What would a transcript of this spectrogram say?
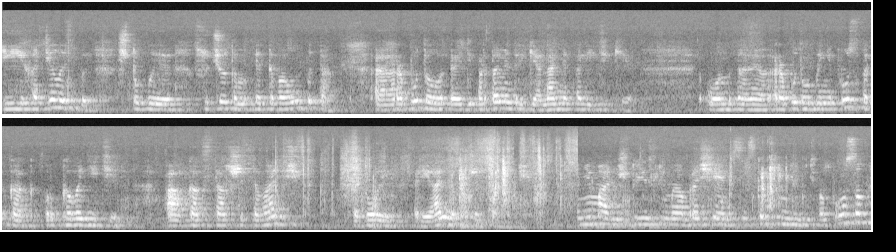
и хотелось бы, чтобы с учетом этого опыта э, работал э, Департамент региональной политики. Он работал бы не просто как руководитель, а как старший товарищ, который реально может помочь понимали, что если мы обращаемся с каким-нибудь вопросом,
